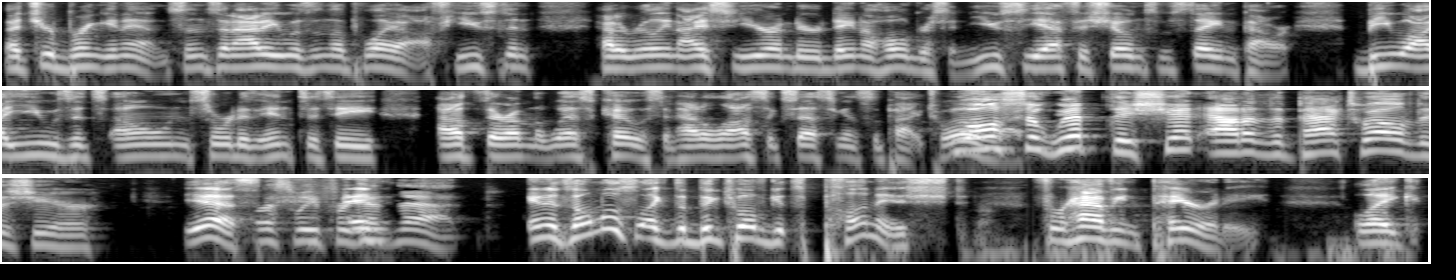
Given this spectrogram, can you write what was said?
that you're bringing in. Cincinnati was in the playoff. Houston had a really nice year under Dana Holgorsen. UCF has shown some staying power. BYU was its own sort of entity out there on the West Coast and had a lot of success against the Pac-12. We'll also whipped the shit out of the Pac-12 this year. Yes, lest we forget and, that. And it's almost like the Big 12 gets punished for having parity. Like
